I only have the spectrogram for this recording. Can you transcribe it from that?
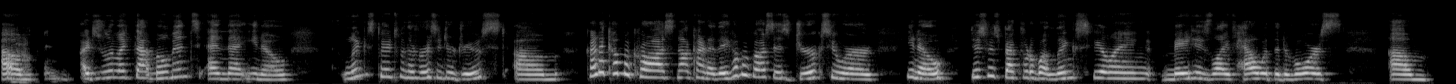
Um, yeah. I just really like that moment, and that you know, Link's parents when they're first introduced, um, kind of come across not kind of they come across as jerks who are you know disrespectful to what Link's feeling, made his life hell with the divorce. Um,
